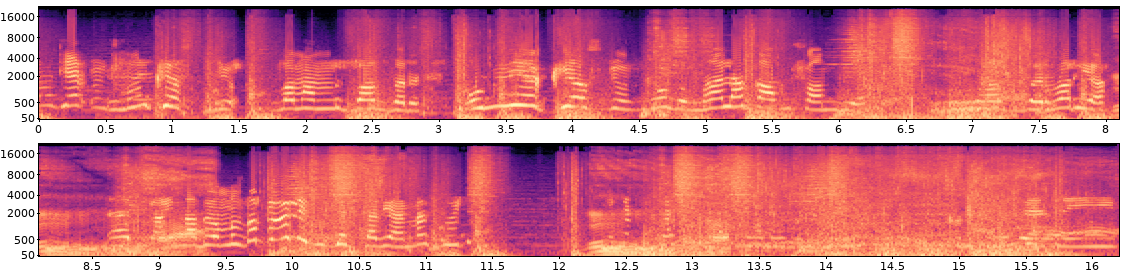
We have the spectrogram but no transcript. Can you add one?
Ama diğer Bunu ülkeler kıyaslıyor. Lan anlık bazıları. Onu niye kıyaslıyorsun oğlum? Ne alakam şu an diyor. Bazıları var ya. Evet yayınladığımızda böyle diyecekler yani ben e, yorum yapmayı.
